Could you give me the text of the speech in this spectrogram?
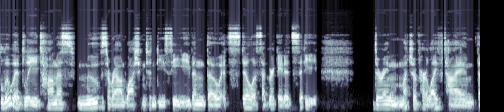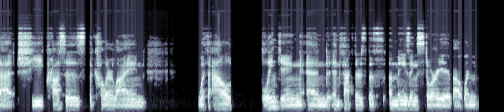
fluidly Thomas moves around Washington, D.C., even though it's still a segregated city during much of her lifetime that she crosses the color line without blinking. And in fact, there's this amazing story about when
